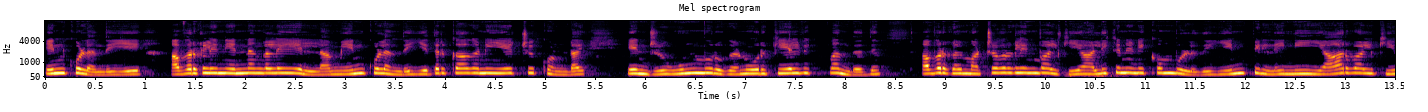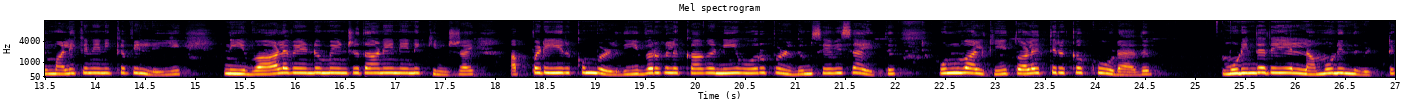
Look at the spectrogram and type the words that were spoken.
என் குழந்தையே அவர்களின் எண்ணங்களை எல்லாம் என் குழந்தை எதற்காக நீ ஏற்றுக்கொண்டாய்? என்று உன்முருகன் ஒரு கேள்வி வந்தது. அவர்கள் மற்றவர்களின் வாழ்க்கையை அழிக்க நினைக்கும் பொழுது என் பிள்ளை நீ யார் வாழ்க்கையும் அழிக்க நினைக்கவில்லையே? நீ வாழ வேண்டும் என்று தானே நினைக்கின்றாய். அப்படி இருக்கும் பொழுது இவர்களுக்காக நீ ஒரு பொழுதும் செவிசாய்த்து உன் வாழ்க்கையை தொலைத்திருக்க கூடாது. முடிந்ததையெல்லாம் முடிந்துவிட்டு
